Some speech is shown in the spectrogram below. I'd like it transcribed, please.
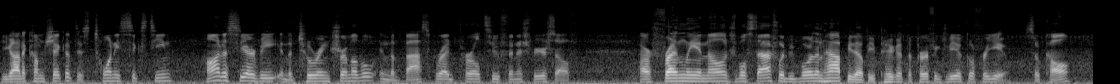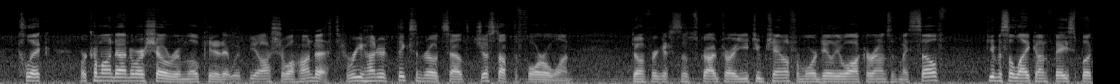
You gotta come check out this 2016 Honda CRV in the Touring trim level in the Basque Red Pearl 2 finish for yourself. Our friendly and knowledgeable staff would be more than happy to help you pick out the perfect vehicle for you. So call, click, or come on down to our showroom located at Whitby Oshawa Honda at 300 Thickson Road South, just off the 401. Don't forget to subscribe to our YouTube channel for more daily walkarounds with myself. Give us a like on Facebook,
